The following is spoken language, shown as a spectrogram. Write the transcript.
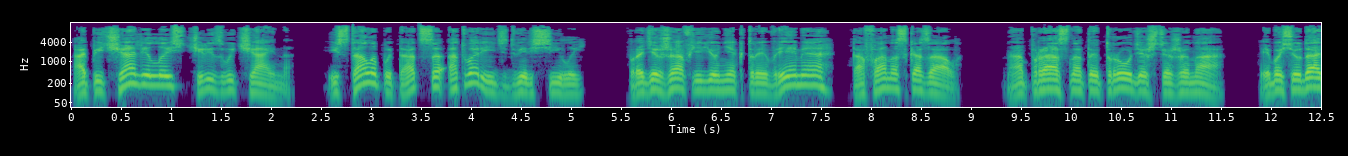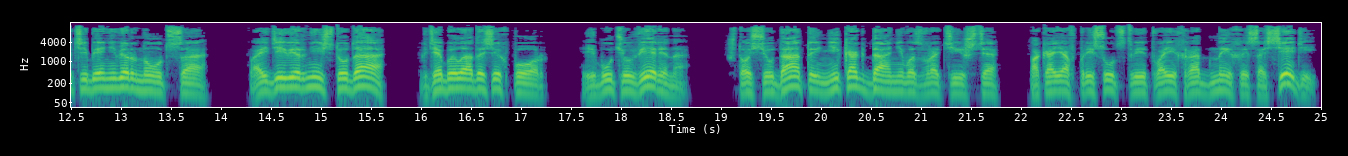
опечалилась чрезвычайно и стала пытаться отворить дверь силой. Продержав ее некоторое время, Тафана сказал: Напрасно ты трудишься, жена, ибо сюда тебе не вернуться. Пойди вернись туда, где была до сих пор, и будь уверена, что сюда ты никогда не возвратишься, пока я в присутствии твоих родных и соседей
